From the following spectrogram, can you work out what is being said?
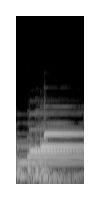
you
